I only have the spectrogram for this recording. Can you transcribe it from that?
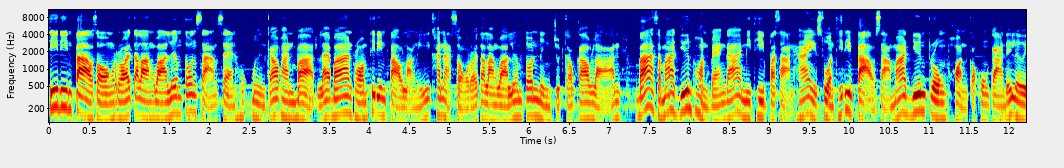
ที่ดินเปล่า 200 ตารางวาเริ่มต้น 369,000 บาท และบ้านพร้อมที่ดินเปล่าหลังนี้ขนาด 200 ตารางวาเริ่มต้น 1.99 ล้าน บ้านสามารถยื่นผ่อนแบงค์ได้มีทีมประสานให้ ส่วนที่ดินเปล่าสามารถยื่นตรงผ่อนกับโครงการได้เลย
